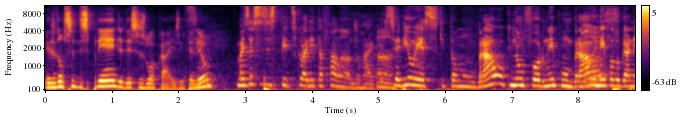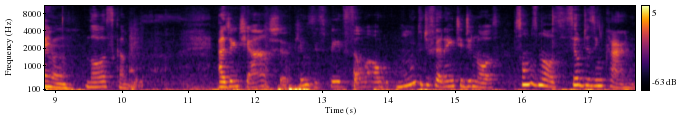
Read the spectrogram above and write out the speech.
Eles não se despreendem desses locais, entendeu? Mas esses espíritos que o Ari está falando, Raika, Ah. seriam esses que estão no umbral ou que não foram nem para o umbral e nem Nossa. para lugar nenhum? Nós, Camila, a gente acha que os espíritos são algo muito diferente de nós. Somos nós. Se eu desencarno,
